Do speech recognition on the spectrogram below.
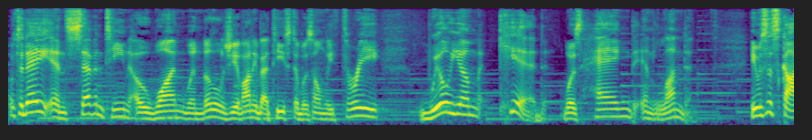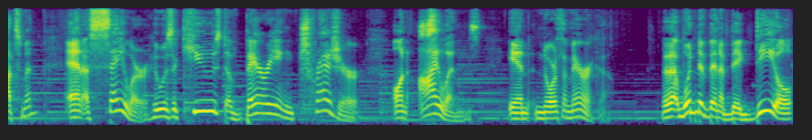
Well, today in 1701, when little Giovanni Battista was only three, William Kidd was hanged in London. He was a Scotsman and a sailor who was accused of burying treasure on islands in North America. Now, that wouldn't have been a big deal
